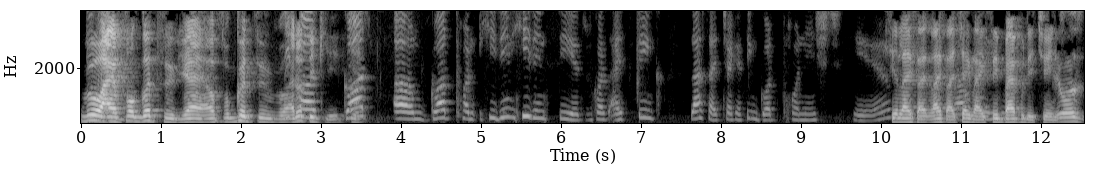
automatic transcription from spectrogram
Bro, I forgot to, guy. I forgot to, bro. I don't think he. God um God pun- he didn't he didn't see it because I think last I checked I think God punished him. See, like, I, like I check, like, say Bible they change. It was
